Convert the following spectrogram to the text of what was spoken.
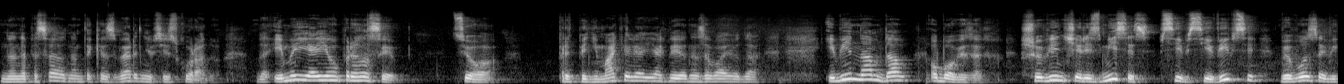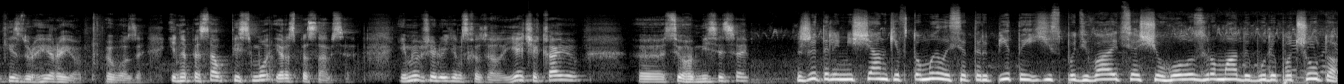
написали нам таке звернення в сільську раду. І ми, я його пригласив, цього предпринимателя, як я називаю, да. і він нам дав обов'язок, що він через місяць всі всі вівці вивозить в якийсь другий район. Вивозить. І написав письмо і розписався. І ми вже людям сказали: я чекаю е, цього місяця. Жителі міщанки втомилися терпіти і сподіваються, що голос громади буде почуто,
